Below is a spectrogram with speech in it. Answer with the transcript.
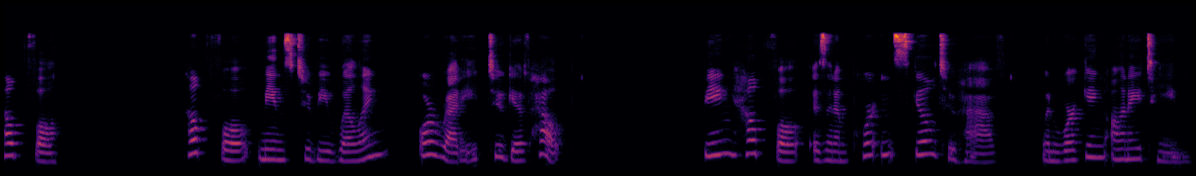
Helpful. Helpful means to be willing or ready to give help. Being helpful is an important skill to have when working on a team.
